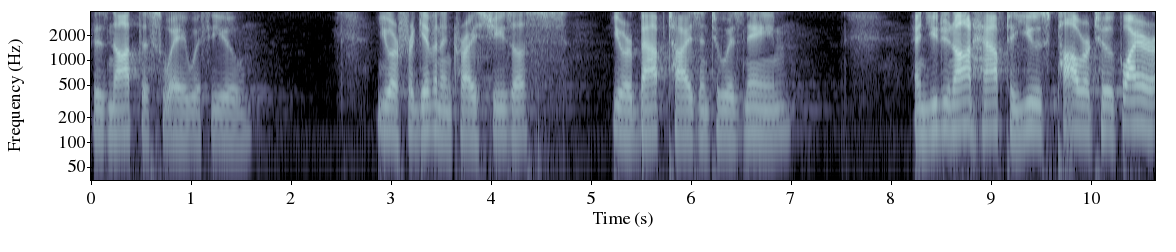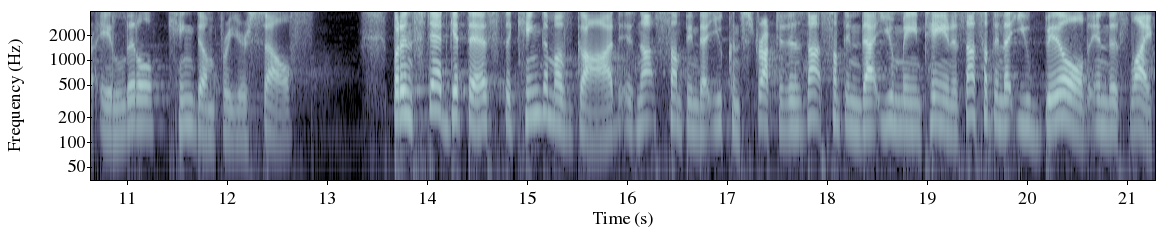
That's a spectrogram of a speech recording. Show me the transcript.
it is not this way with you. You are forgiven in Christ Jesus. You are baptized into his name. And you do not have to use power to acquire a little kingdom for yourself. But instead, get this the kingdom of God is not something that you construct, it is not something that you maintain, it's not something that you build in this life,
